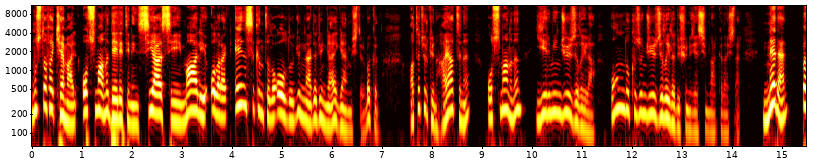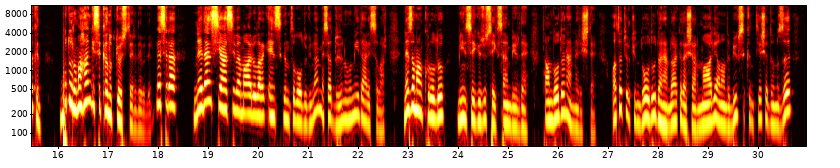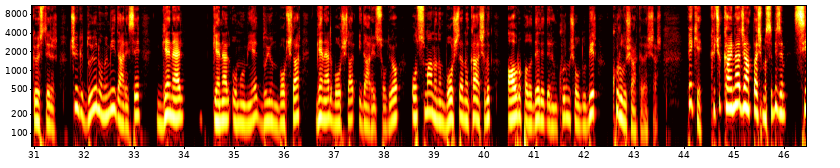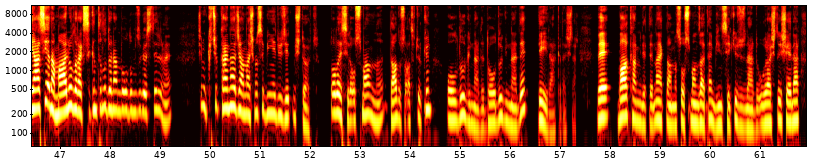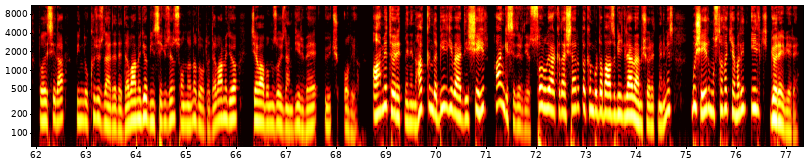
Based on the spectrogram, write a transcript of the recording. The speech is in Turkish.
Mustafa Kemal Osmanlı Devleti'nin siyasi, mali olarak en sıkıntılı olduğu günlerde dünyaya gelmiştir. Bakın Atatürk'ün hayatını Osmanlı'nın 20. yüzyılıyla 19. yüzyılıyla düşüneceğiz şimdi arkadaşlar. Neden? Bakın bu duruma hangisi kanıt gösterilebilir? Mesela neden siyasi ve mali olarak en sıkıntılı olduğu günler? Mesela Duyun Umumi İdaresi var. Ne zaman kuruldu? 1881'de. Tam da o dönemler işte. Atatürk'ün doğduğu dönemde arkadaşlar mali alanda büyük sıkıntı yaşadığımızı gösterir. Çünkü Duyun Umumi İdaresi genel genel umumiye duyun borçlar genel borçlar idaresi oluyor. Osmanlı'nın borçlarına karşılık Avrupalı devletlerin kurmuş olduğu bir kuruluş arkadaşlar. Peki Küçük Kaynarca Antlaşması bizim siyasi ya da mali olarak sıkıntılı dönemde olduğumuzu gösterir mi? Şimdi Küçük Kaynarca Anlaşması 1774. Dolayısıyla Osmanlı daha doğrusu Atatürk'ün olduğu günlerde, doğduğu günlerde değil arkadaşlar. Ve Balkan milletlerinin ayaklanması Osmanlı zaten 1800'lerde uğraştığı şeyler. Dolayısıyla 1900'lerde de devam ediyor. 1800'lerin sonlarına doğru da devam ediyor. Cevabımız o yüzden 1 ve 3 oluyor. Ahmet öğretmenin hakkında bilgi verdiği şehir hangisidir diye soruluyor arkadaşlar. Bakın burada bazı bilgiler vermiş öğretmenimiz. Bu şehir Mustafa Kemal'in ilk görev yeri.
